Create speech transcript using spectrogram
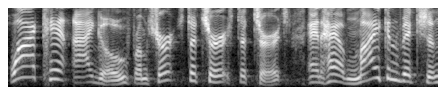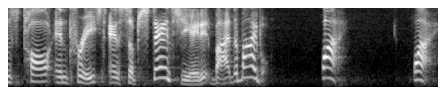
Why can't I go from church to church to church and have my convictions taught and preached and substantiated by the Bible? Why? Why?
